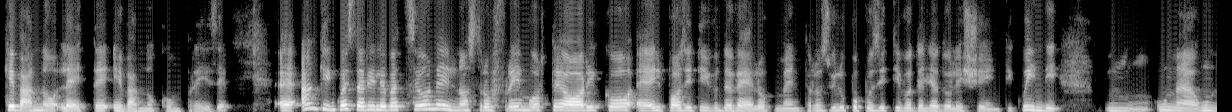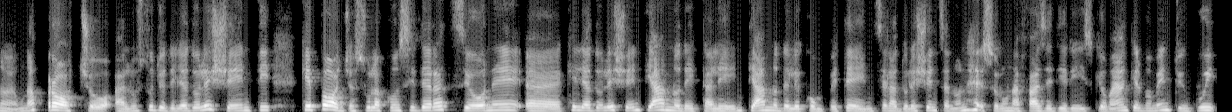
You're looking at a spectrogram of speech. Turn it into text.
che vanno lette e vanno comprese. Eh, anche in questa rilevazione il nostro framework teorico è il positive development, lo sviluppo positivo degli adolescenti. Quindi un, un, un, approccio allo studio degli adolescenti che poggia sulla considerazione eh, che gli adolescenti hanno dei talenti, hanno delle competenze. L'adolescenza non è solo una fase di rischio, ma è anche il momento in cui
